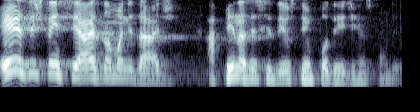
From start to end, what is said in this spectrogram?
existenciais da humanidade. Apenas esse Deus tem o poder de responder.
